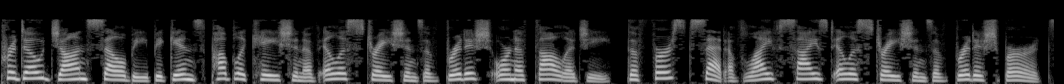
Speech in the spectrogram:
Prideaux John Selby begins publication of illustrations of British ornithology, the first set of life-sized illustrations of British birds.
